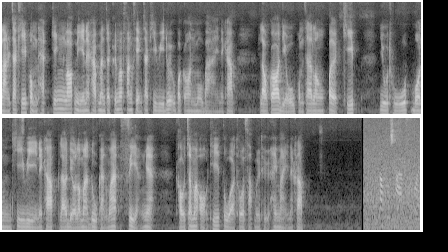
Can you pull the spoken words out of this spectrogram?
หลังจากที่ผมแท็กกิ้งรอบนี้นะครับ มันจะขึ้นว่าฟังเสียงจากทีวีด้วยอุปกรณ์โมบายนะครับ แล้วก็เดี๋ยวผมจะลองเปิดคลิป YouTube บนทีวีนะครับ แล้วเดี๋ยวเรามาดูกันว่าเสียงเนี่ย เขาจะมาออกที่ตัวโทรศัพท์มือถือให้ไหมนะครับกัมพูชาด้วย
